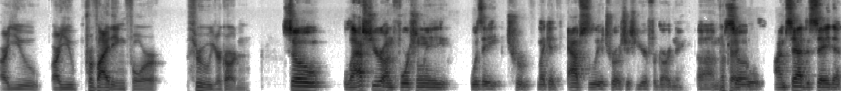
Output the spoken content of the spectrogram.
are you are you providing for through your garden? So last year, unfortunately, was a true like an absolutely atrocious year for gardening. Um, okay. So I'm sad to say that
